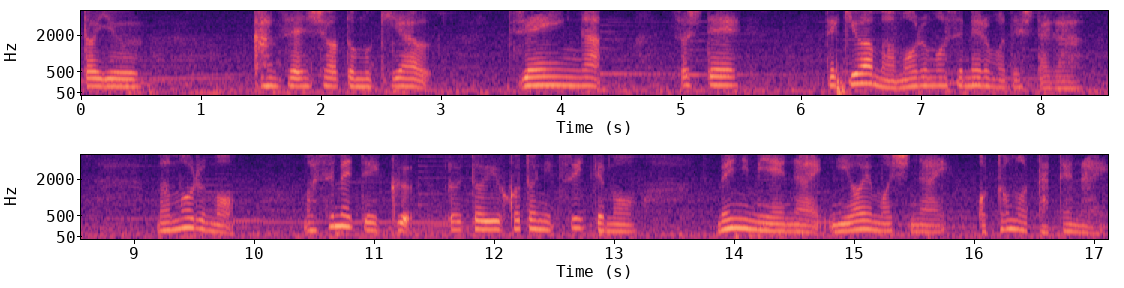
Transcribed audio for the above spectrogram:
という感染症と向き合う全員がそして敵は守るも攻めるもでしたが守るも、まあ、攻めていくということについても目に見えない匂いもしない音も立てない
